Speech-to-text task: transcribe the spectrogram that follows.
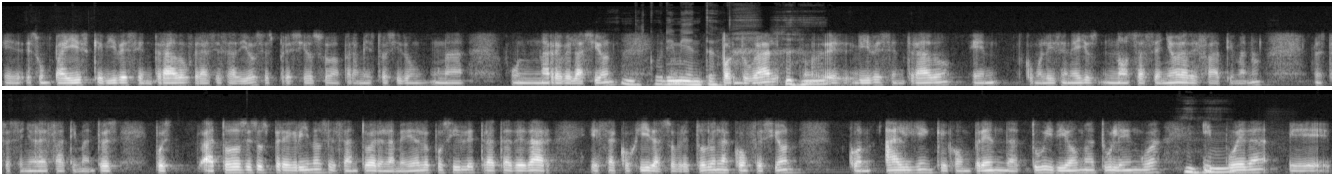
eh, es un país que vive centrado, gracias a Dios, es precioso, para mí esto ha sido una, una revelación. Un descubrimiento. Portugal eh, vive centrado en como le dicen ellos, Nuestra Señora de Fátima, ¿no? Nuestra Señora de Fátima. Entonces, pues a todos esos peregrinos el santuario en la medida de lo posible trata de dar esa acogida, sobre todo en la confesión, con alguien que comprenda tu idioma, tu lengua y pueda, eh,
